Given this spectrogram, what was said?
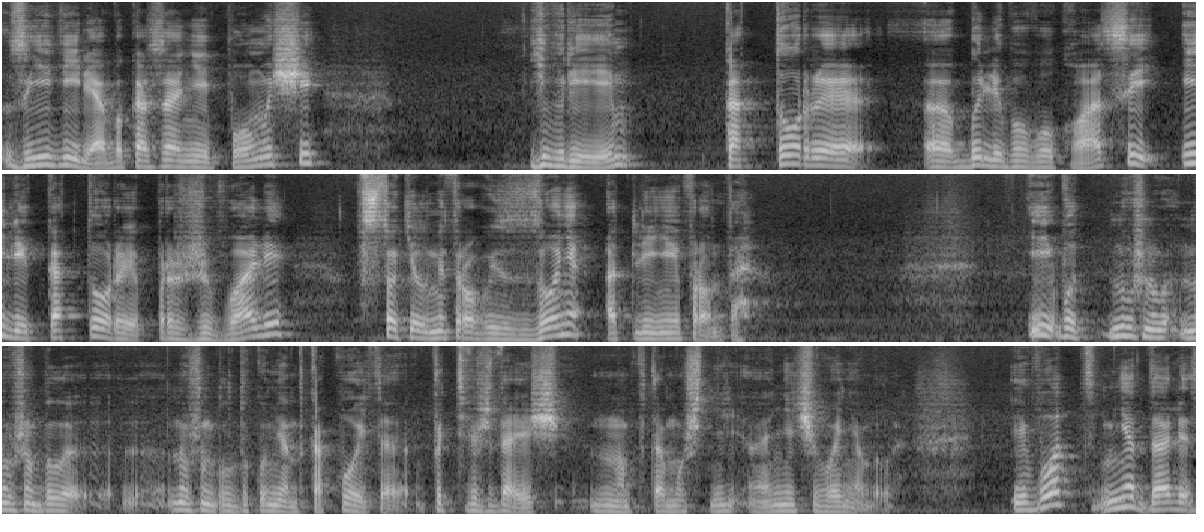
заявили об оказании помощи евреям, которые э, были в эвакуации или которые проживали в 100-километровой зоне от линии фронта. И вот нужно, нужно было, нужен был документ какой-то, подтверждающий, ну, потому что ни, ничего не было. И вот мне дали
